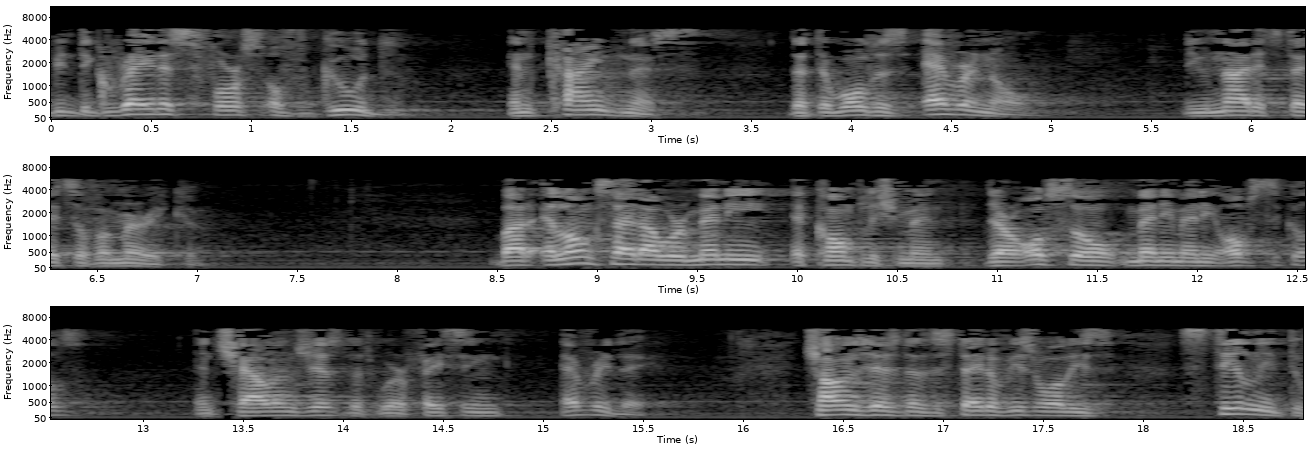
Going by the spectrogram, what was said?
been the greatest force of good and kindness that the world has ever known the United States of America. But alongside our many accomplishments, there are also many, many obstacles and challenges that we're facing every day. Challenges that the state of Israel is still need to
